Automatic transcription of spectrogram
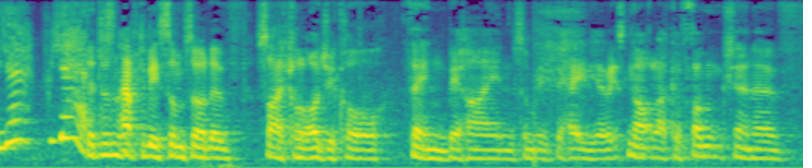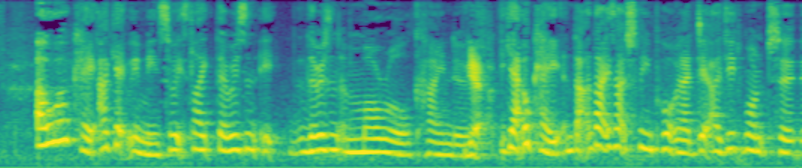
yeah, yeah. There doesn't have to be some sort of psychological thing behind somebody's behaviour. It's not like a function of Oh, okay. I get what you mean. So it's like there isn't it, there isn't a moral kind of Yeah. yeah. Okay, and that, that is actually important. I did I did want to.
